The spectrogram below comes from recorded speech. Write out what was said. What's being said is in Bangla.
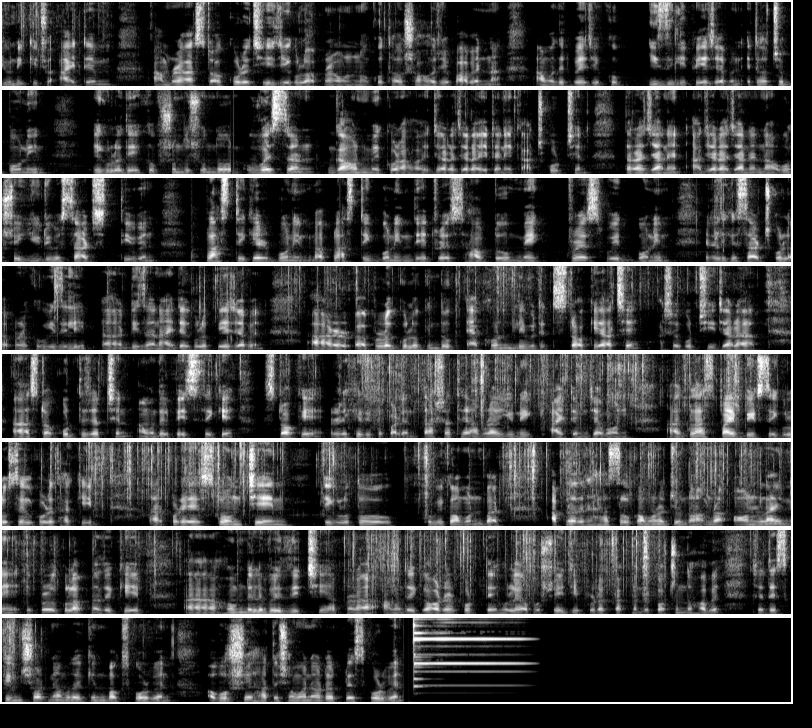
ইউনিক কিছু আইটেম আমরা স্টক করেছি, যেগুলো আপনারা অন্য কোথাও সহজে পাবেন না। আমাদের পেজে খুব ইজিলি পেয়ে যাবেন। এটা হচ্ছে বনিন এগুলো দিয়ে খুব সুন্দর সুন্দর ওয়েস্টার্ন গাউন মেক করা হয়। যারা যারা এটা নিয়ে কাজ করছেন, তারা জানেন। আর যারা জানেন না, অবশ্যই ইউটিউবে সার্চ দিবেন। প্লাস্টিকের বনিন বা প্লাস্টিক বনিন দিয়ে dress how to make dress with বনিন, এটা লিখে সার্চ করলে আপনারা খুব ইজিলি ডিজাইন আইডিয়াগুলো পেয়ে যাবেন। আর প্রোডাক্টগুলো কিন্তু এখন লিমিটেড স্টকে আছে। আশা করছি যারা স্টক করতে যাচ্ছেন আমাদের পেজ থেকে স্টকে রেখে দিতে পারেন। তার সাথে আমরা ইউনিক আইটেম যেমন গ্লাস পাইপ বিটস এগুলো সেল করে থাকি। তারপরে স্টোন চেন এগুলো তো খুবই কমন বাট আপনাদের হাসেল কমানোর জন্য আমরা অনলাইনে এই প্রোডাক্টগুলো আপনাদেরকে হোম ডেলিভারি দিচ্ছি। আপনারা আমাদেরকে অর্ডার করতে হলে অবশ্যই যে প্রোডাক্ট আপনাদের পছন্দ হবে, সেটা স্ক্রিনশট নিয়ে আমাদেরকে ইনবক্স করবেন। অবশ্যই হাতে সময় অর্ডার প্লেস করবেন।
